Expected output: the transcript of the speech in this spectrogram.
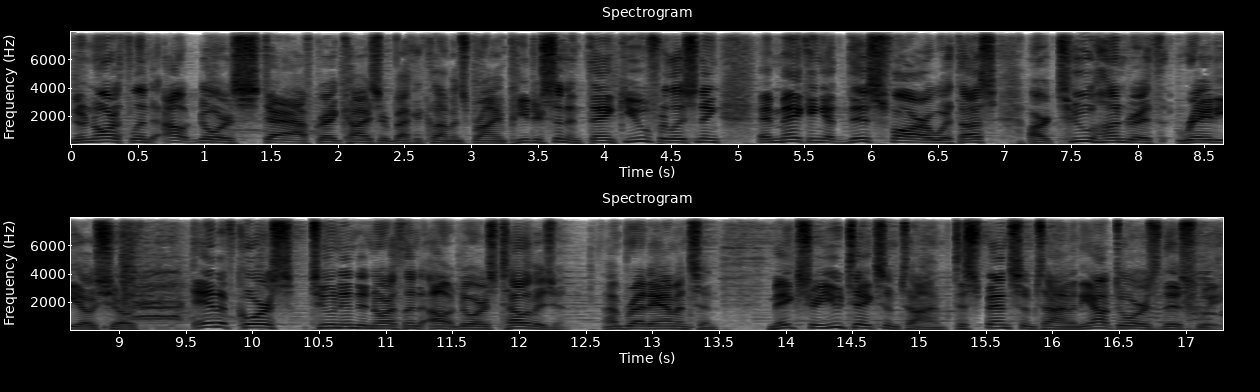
the Northland Outdoors staff, Greg Kaiser, Becca Clemens, Brian Peterson, and thank you for listening and making it this far with us, our 200th radio show. And of course, tune into Northland Outdoors Television. I'm Brett Amundson. Make sure you take some time to spend some time in the outdoors this week.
